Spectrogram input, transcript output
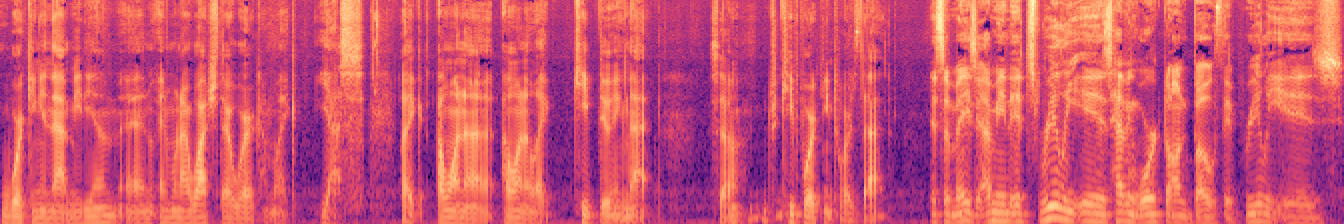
working in that medium, and and when I watch their work, I'm like, yes, like I wanna I wanna like keep doing that. So keep working towards that. It's amazing. I mean, it's really is having worked on both. It really is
